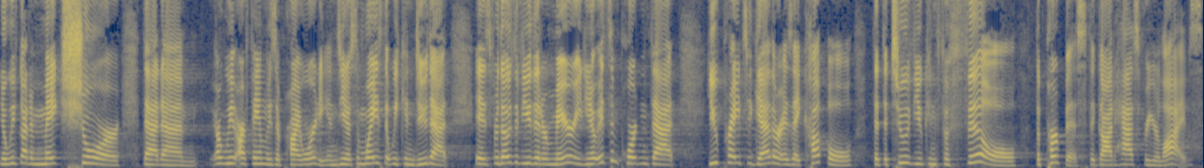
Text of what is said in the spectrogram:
know, we've got to make sure that um, our, we, our family's a priority. And, you know, some ways that we can do that is for those of you that are married, you know, it's important that you pray together as a couple that the two of you can fulfill the purpose that God has for your lives.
